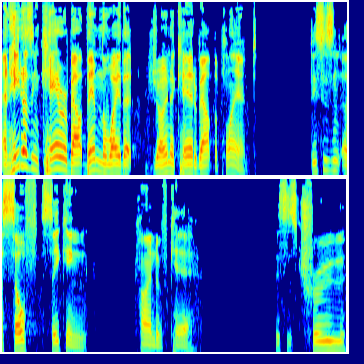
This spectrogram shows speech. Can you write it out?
And he doesn't care about them the way that Jonah cared about the plant. This isn't a self seeking kind of care. This is true,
